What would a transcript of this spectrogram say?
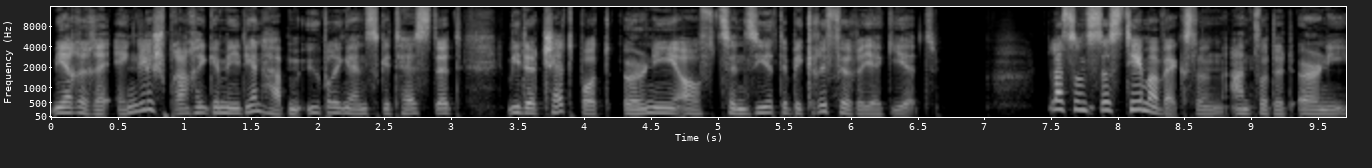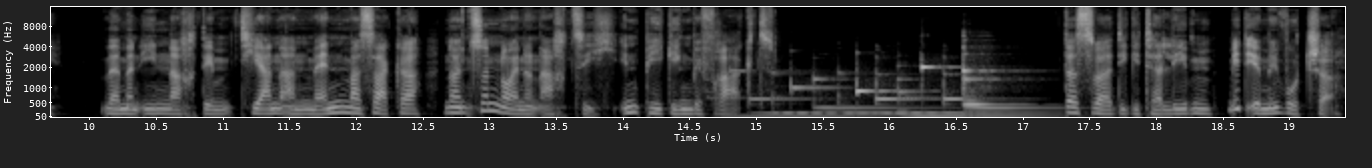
Mehrere englischsprachige Medien haben übrigens getestet, wie der Chatbot Ernie auf zensierte Begriffe reagiert. Lass uns das Thema wechseln, antwortet Ernie, wenn man ihn nach dem Tiananmen-Massaker 1989 in Peking befragt. Das war Digital Leben mit Irmi Wutscher.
